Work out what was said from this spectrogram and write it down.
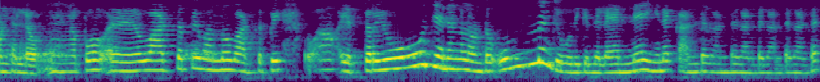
ഉണ്ടല്ലോ. അപ്പോൾ വാട്സപ്പിൽ വന്നു വാട്സപ്പിൽ എത്രയോ ജനങ്ങളുണ്ട്. ഒന്നും ചോദിക്കുന്നില്ല. എന്നെ ഇങ്ങനെ കണ്ട് കണ്ട് കണ്ട് കണ്ട് കണ്ട്.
